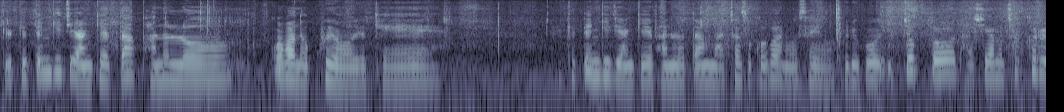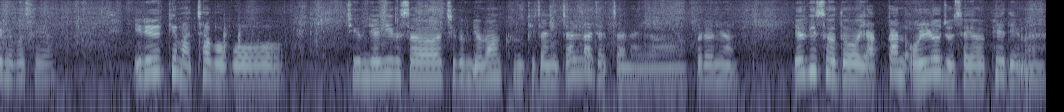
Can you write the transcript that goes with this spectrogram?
그렇게 땡기지 않게 딱 바늘로 꼽아 놓고요. 이렇게 이렇게 당기지 않게 바늘로 딱 맞춰서 꼽아 놓으세요. 그리고 이쪽도 다시 한번 체크를 해보세요. 이렇게 맞춰보고 지금 여기서 지금 요만큼 기장이 잘라졌잖아요. 그러면 여기서도 약간 올려주세요. 패딩을.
